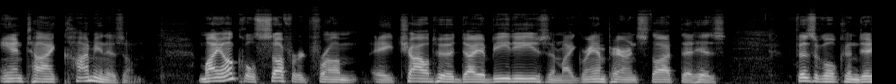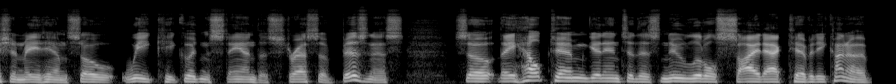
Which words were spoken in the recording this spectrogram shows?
anti communism. My uncle suffered from a childhood diabetes, and my grandparents thought that his physical condition made him so weak he couldn't stand the stress of business. So they helped him get into this new little side activity, kind of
